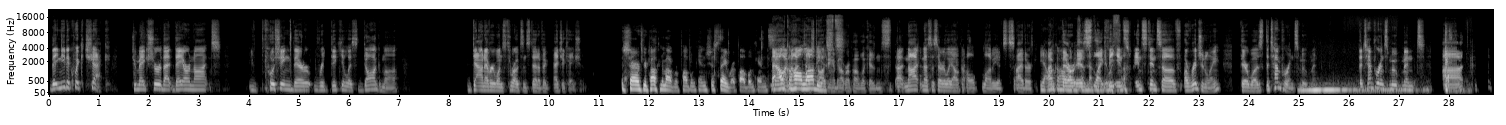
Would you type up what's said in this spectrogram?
They need a quick check to make sure that they are not pushing their ridiculous dogma down everyone's throats instead of education. Sir, if you're talking about Republicans, just say Republicans. The No, alcohol I'm not just lobbyists. talking about Republicans, uh, not necessarily alcohol lobbyists either. Yeah, Um, alcohol. there lobbyists have is nothing to like the with ins- instance of originally there was the temperance movement. The temperance movement. Uh,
